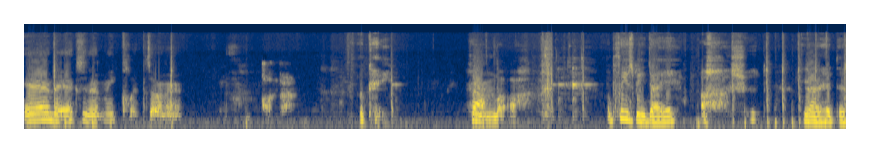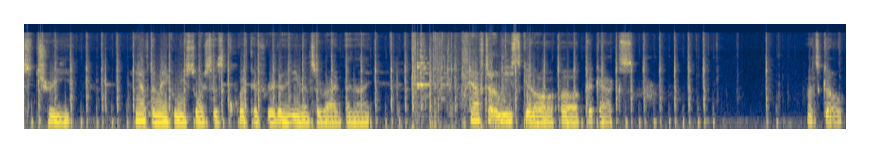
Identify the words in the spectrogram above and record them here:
And I accidentally clicked on it. Honda. Okay. Honda. Oh, please be day. Oh, shoot. You gotta hit this tree. You have to make resources quick if you're gonna even survive the night. You have to at least get a, a pickaxe. Let's go.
